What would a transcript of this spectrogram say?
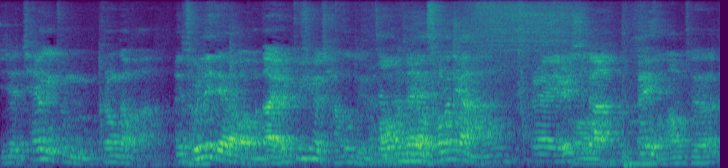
이제 체력이 좀 그런가 봐. 졸리대요. 어, 나 12시면 자거든. 어, 네. 네. 서른이야. 그래 10시다. 네. 어, 아무튼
